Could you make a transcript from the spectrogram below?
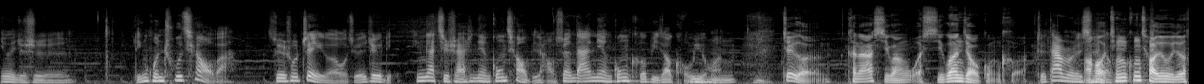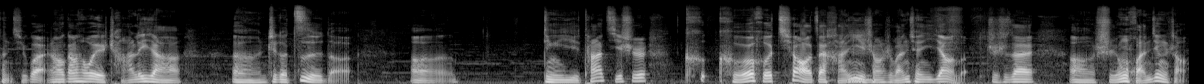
因为就是灵魂出窍吧。所以说这个我觉得这个里应该其实还是念宫壳比较好，虽然大家念宫壳比较口语化，嗯，这个看大家习惯，我习惯叫工科，对大部分人喜欢然后听宫壳就会觉得很奇怪。然后刚才我也查了一下，嗯、这个字的呃定义，它其实壳壳和壳在含义上是完全一样的，只是在呃使用环境上，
